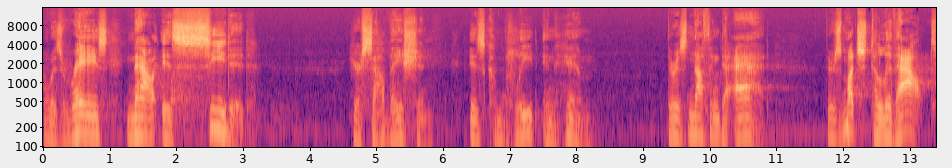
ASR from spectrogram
and was raised now is seated. Your salvation is complete in him. There is nothing to add. There's much to live out.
